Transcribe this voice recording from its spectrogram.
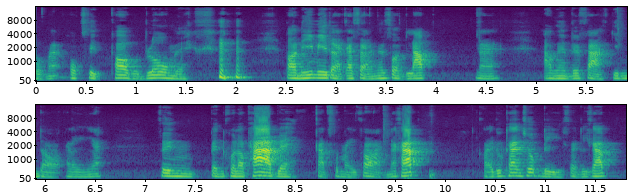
ผมอะหกสิบพ่อผมโล่งเลย ตอนนี้มีแต่กระแสเงินสดรับนะ เอาเงินไปฝากกินดอกอะไรเงี้ย ซึ่งเป็นคนละภาพเลย กับสมัยก่อนนะครับ ขอให้ทุกท่านโชคดี สวัสดีครับ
